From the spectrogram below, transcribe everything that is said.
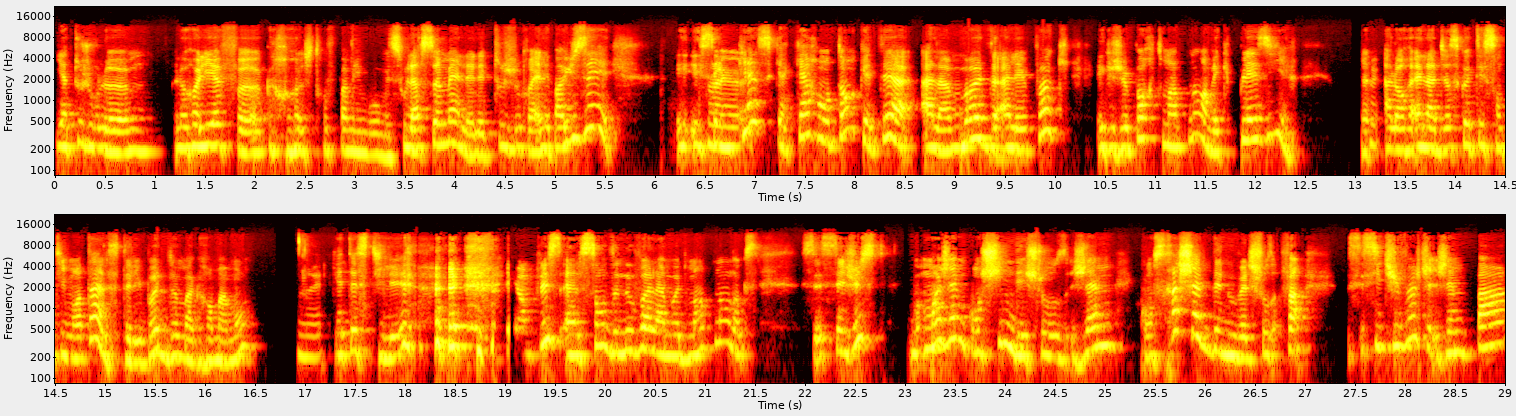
il y a toujours le, relief, euh, je trouve pas mes mots, mais sous la semelle, elle est toujours, elle n'est pas usée. Et, c'est une pièce qui a 40 ans, qui était à la mode à l'époque et que je porte maintenant avec plaisir. Alors, elle a déjà ce côté sentimental. C'était les bottes de ma grand-maman qui étaient stylées. et en plus, elles sont de nouveau à la mode maintenant. Donc, c'est juste. Moi, j'aime qu'on chine des choses. J'aime qu'on se rachète des nouvelles choses. Enfin, si tu veux, j'aime pas.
